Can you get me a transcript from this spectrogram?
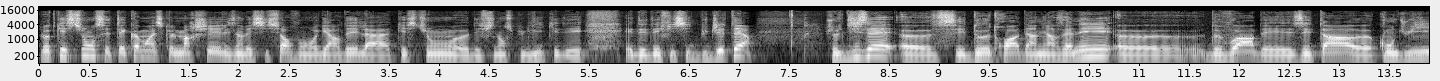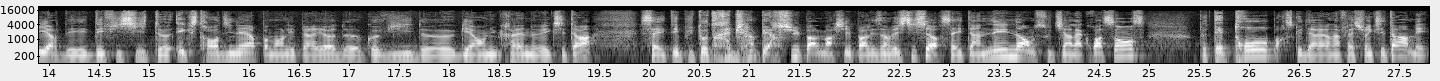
L'autre question, c'était comment est-ce que le marché, les investisseurs vont regarder la question des finances publiques et des, et des déficits budgétaires? Je le disais, euh, ces deux, trois dernières années, euh, de voir des États euh, conduire des déficits extraordinaires pendant les périodes Covid, guerre en Ukraine, etc., ça a été plutôt très bien perçu par le marché, par les investisseurs. Ça a été un énorme soutien à la croissance peut-être trop parce que derrière l'inflation, etc. Mais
